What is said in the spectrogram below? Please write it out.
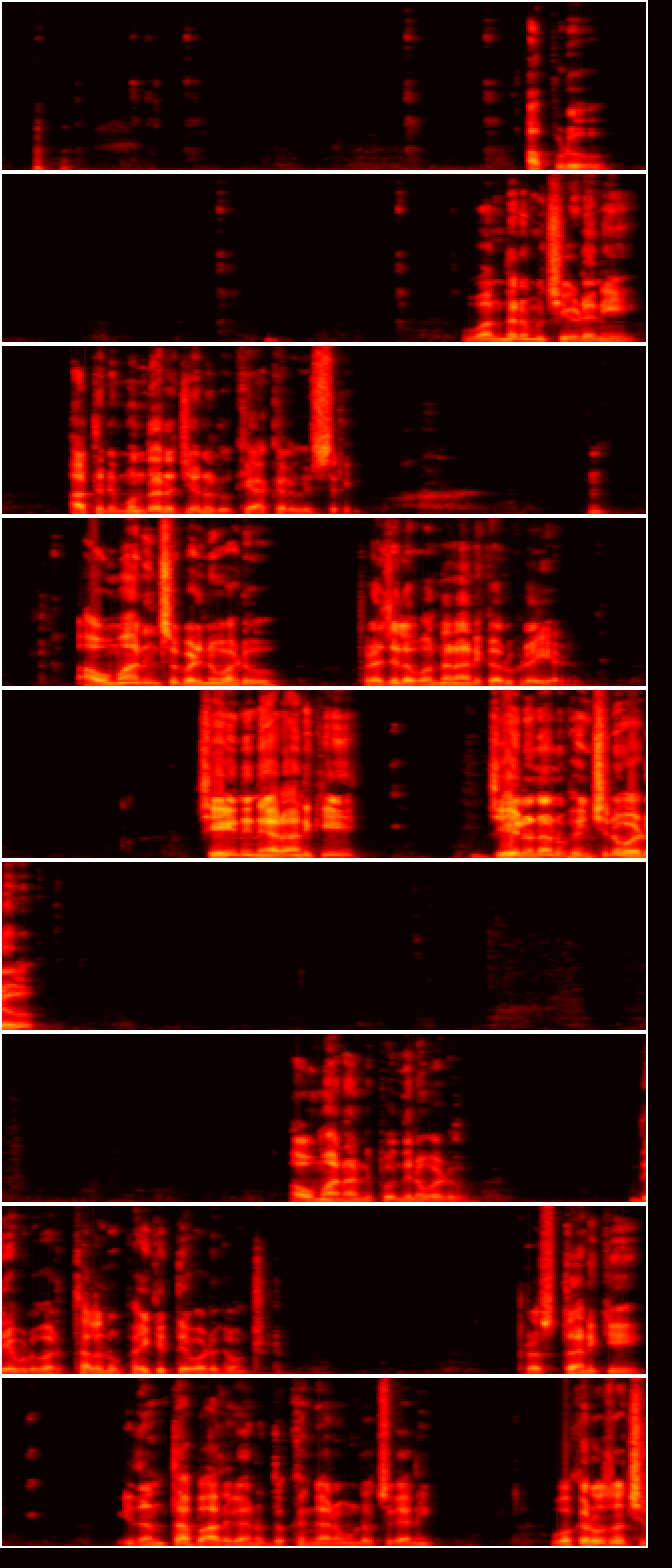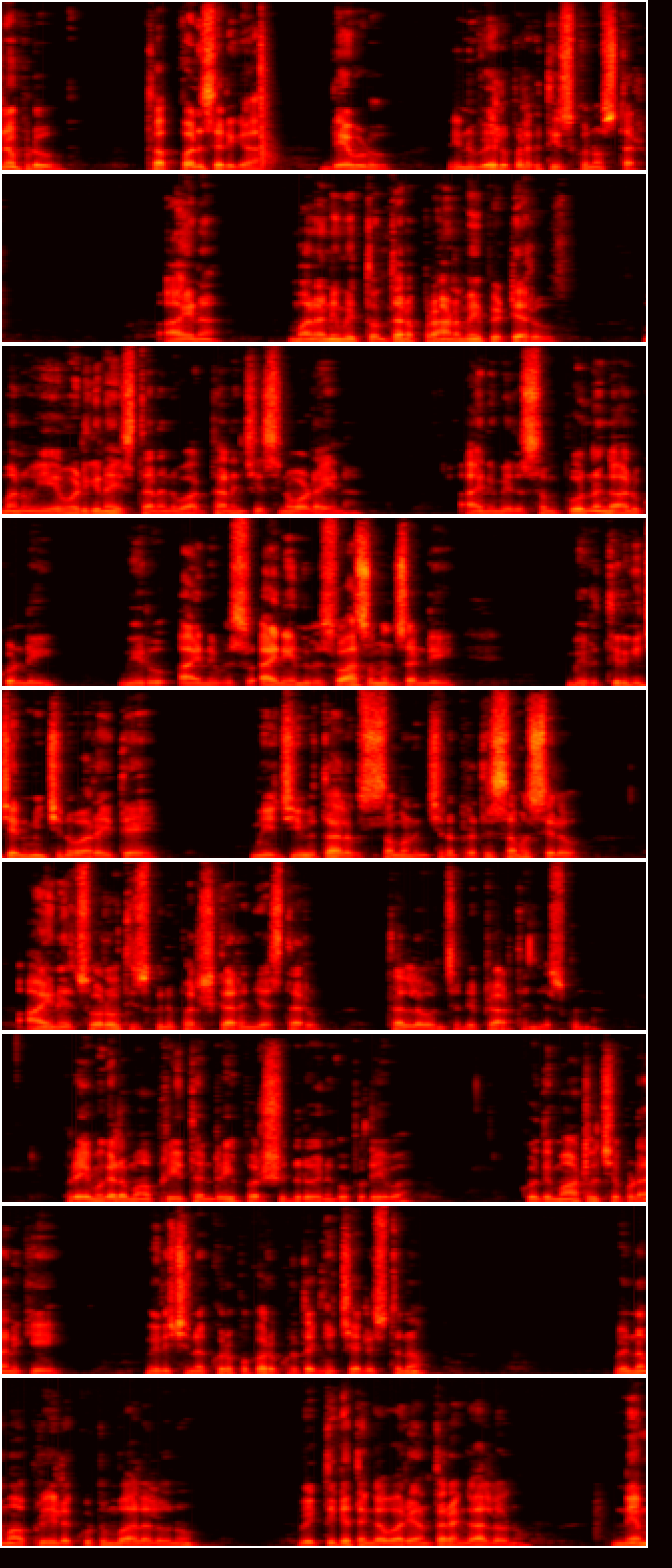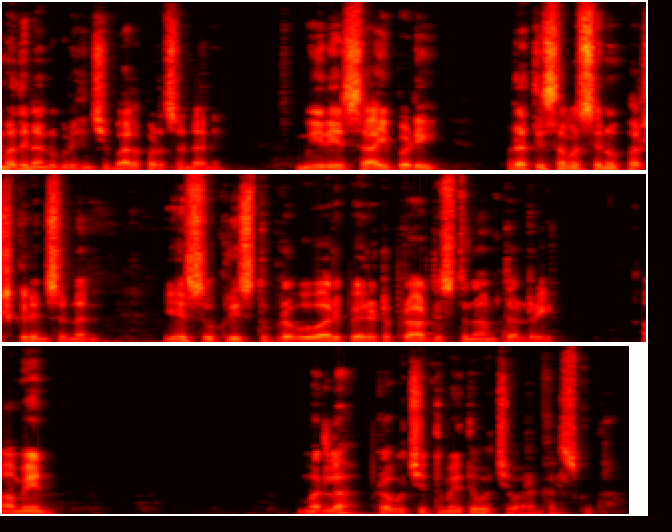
అప్పుడు వందనము చేయడని అతని ముందర జనులు కేకలు విసిరి. అవమానించబడినవాడు ప్రజల వందనానికి అర్హుడయ్యాడు. చేయని నేరానికి జైలును అనుభవించినవాడు అవమానాన్ని పొందినవాడు దేవుడు వారి తలను పైకెత్తేవాడుగా ఉంటాడు. ప్రస్తుతానికి ఇదంతా బాధగాను దుఃఖంగాను ఉండొచ్చు కానీ ఒకరోజు వచ్చినప్పుడు తప్పనిసరిగా దేవుడు నిన్ను వెలుపలకు తీసుకుని వస్తాడు ఆయన మన నిమిత్తం తన ప్రాణమే పెట్టారు. మనం ఏమడిగినా ఇస్తానని వాగ్దానం చేసినవాడు ఆయన ఆయన మీద సంపూర్ణంగా అనుకోండి మీరు ఆయన విశ్వ ఆయన ఎందు విశ్వాసం ఉంచండి. మీరు తిరిగి జన్మించిన వారైతే మీ జీవితాలకు సంబంధించిన ప్రతి సమస్యలో ఆయనే చొరవ తీసుకుని పరిష్కారం చేస్తారు. తల్లో ఉంచండి ప్రార్థన చేసుకుందాం. ప్రేమగల మా ప్రియ తండ్రి పరిశుద్ధుడైన గొప్పదేవ కొద్ది మాటలు చెప్పడానికి మీరు ఇచ్చిన కృప కొరకు కృతజ్ఞత చెల్లిస్తున్నాం. విన్న మా ప్రియుల కుటుంబాలలోనూ వ్యక్తిగతంగా వారి అంతరంగాల్లోనూ నెమ్మదిని అనుగ్రహించి బలపరచుండని. మీరే సాయపడి ప్రతి సమస్యను పరిష్కరించండి యేసుక్రీస్తు ప్రభు వారి పేరిట ప్రార్థిస్తున్నాం తండ్రి. ఆమెన్. మరలా ప్రభు చిత్తమైతే వచ్చే వారం కలుసుకుందాం.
